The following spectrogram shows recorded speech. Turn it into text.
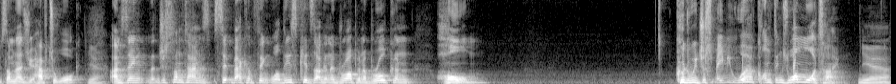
sometimes you have to walk. Yeah. I'm saying that just sometimes sit back and think, well, these kids are going to grow up in a broken home. Could we just maybe work on things one more time? Yeah.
